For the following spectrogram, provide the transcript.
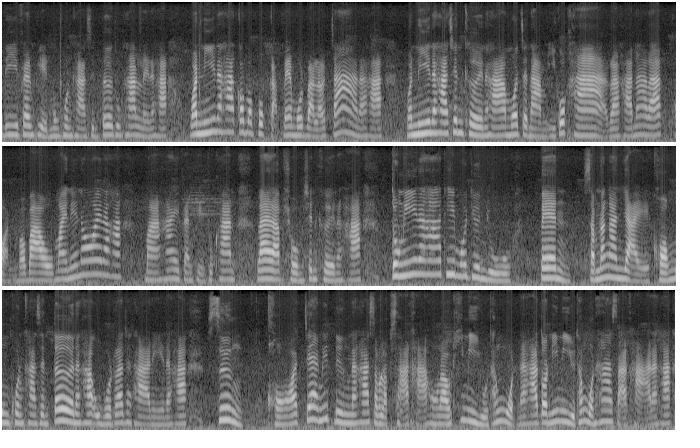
วัสดีแฟนเพจมงคลคาร์เซ็นเตอร์ทุกท่านเลยนะคะ วันนี้นะคะก็มาพบกับแม่มดบาแล้วจ้านะคะ วันนี้นะคะ เช่นเคยนะคะมดจะนำอีโกคาร์ราคาน่ารักผ่อนเบาๆ ไม่น้อยๆนะคะ มาให้แฟนเพจทุกท่านได้รับชมเช่นเคยนะคะ ตรงนี้นะคะที่มดยืนอยู่เป็นสำนักงานใหญ่ของมงคลคาร์เซ็นเตอร์นะคะ อุบลราชธานีนะคะ ซึ่งขอแจ้งนิดนึงนะคะสำหรับสาขาของเราที่มีอยู่ทั้งหมดนะคะ ตอนนี้มีอยู่ทั้งหมด 5 สาขานะคะ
